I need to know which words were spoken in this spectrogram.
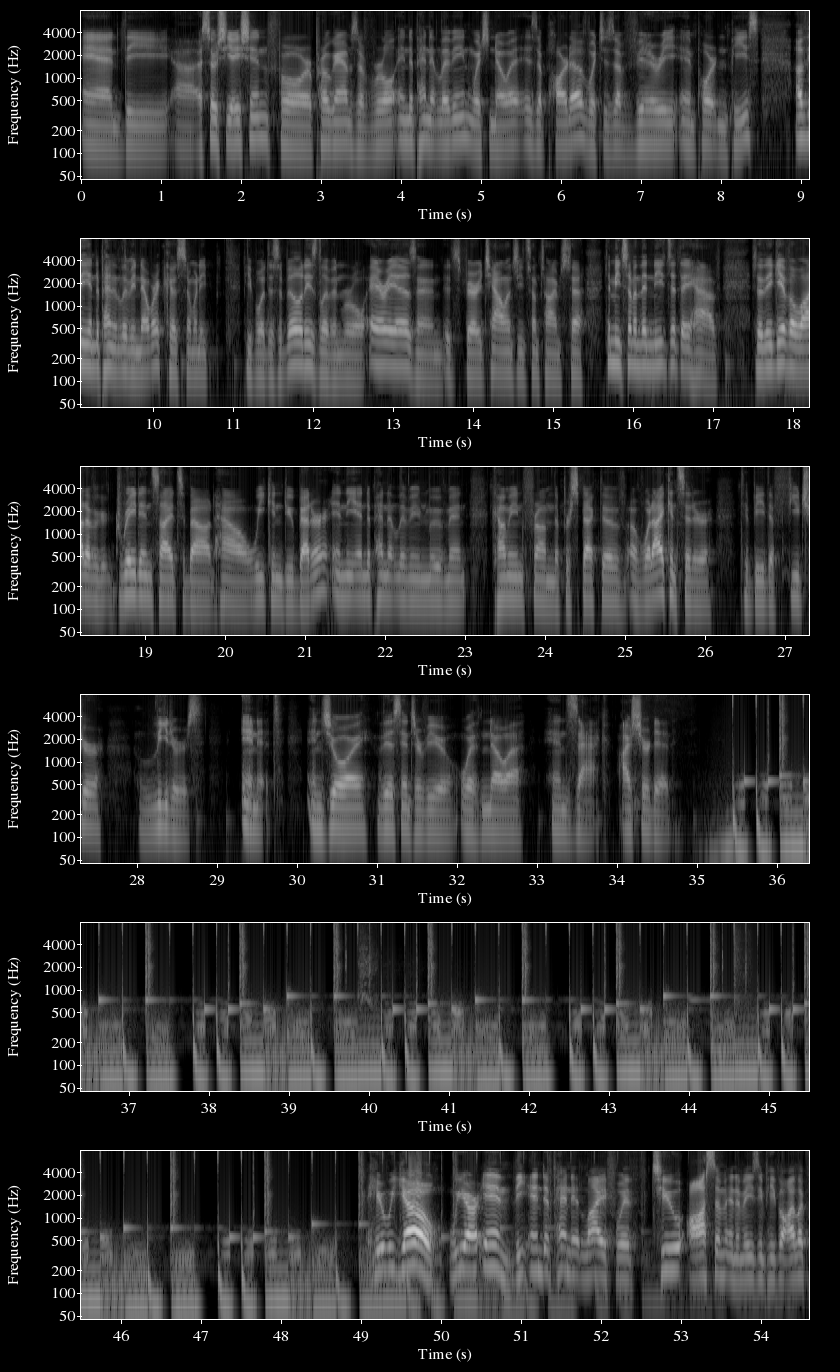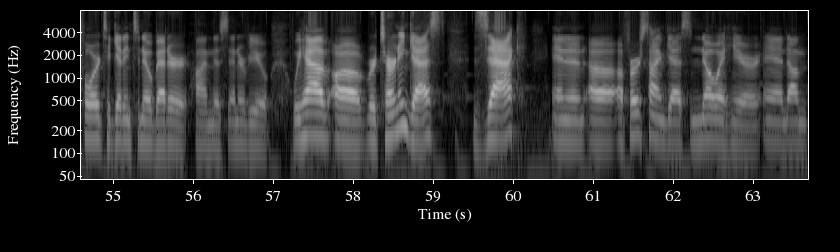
and the uh, Association for Programs of Rural Independent Living, which Noah is a part of, which is a very important piece of the Independent Living Network because so many people with disabilities live in rural areas and it's very challenging sometimes to, to meet some of the needs that they have. So they give a lot of great insights about how we can do better in the independent living movement coming from the perspective of what I consider to be the future leaders in it enjoy this interview with Noah and Zach. I sure did. Here we go. We are in the independent life with two awesome and amazing people. I look forward to getting to know better on this interview. We have a returning guest. Zach and an, uh, a first time guest, Noah, here. And I'm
